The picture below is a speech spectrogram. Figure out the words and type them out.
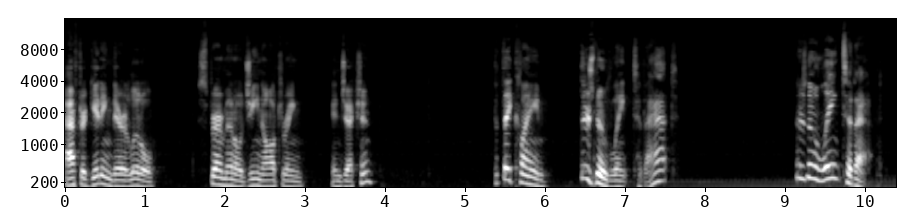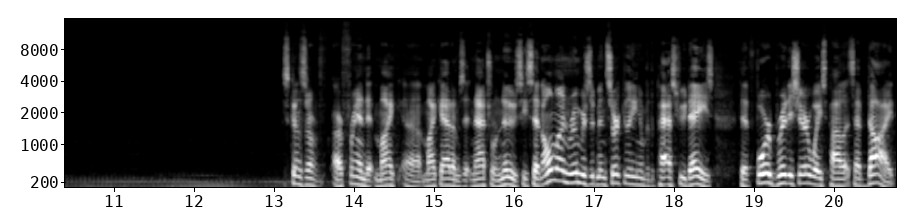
after getting their little experimental gene altering injection. But they claim there's no link to that. There's no link to that. This comes from our friend at Mike uh, Mike Adams at Natural News. He said online rumors have been circulating over the past few days that four British Airways pilots have died,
